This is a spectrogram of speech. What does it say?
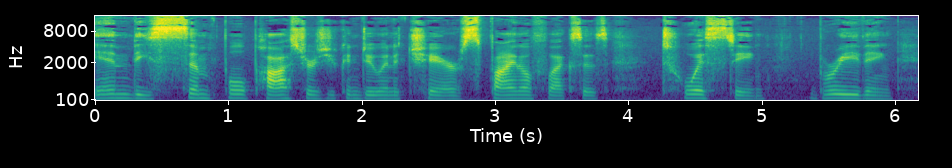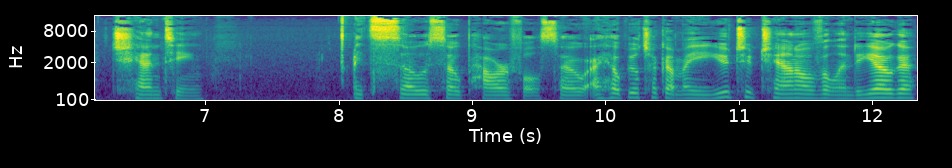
in these simple postures you can do in a chair spinal flexes, twisting, breathing, chanting it's so, so powerful. So I hope you'll check out my YouTube channel, Valinda Yoga.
